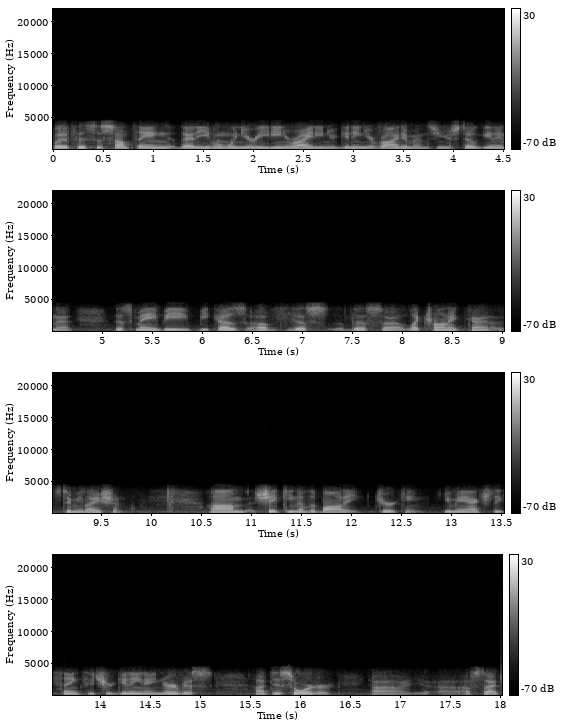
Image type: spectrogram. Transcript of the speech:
But if this is something that even when you're eating right and you're getting your vitamins and you're still getting it, this may be because of this this uh, electronic uh, stimulation. Um, shaking of the body, jerking. You may actually think that you're getting a nervous uh, disorder uh, uh, of such,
